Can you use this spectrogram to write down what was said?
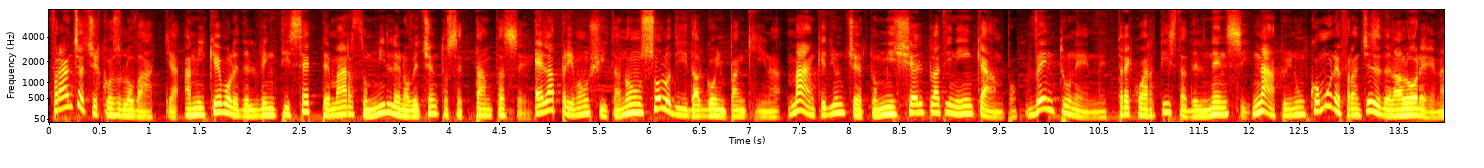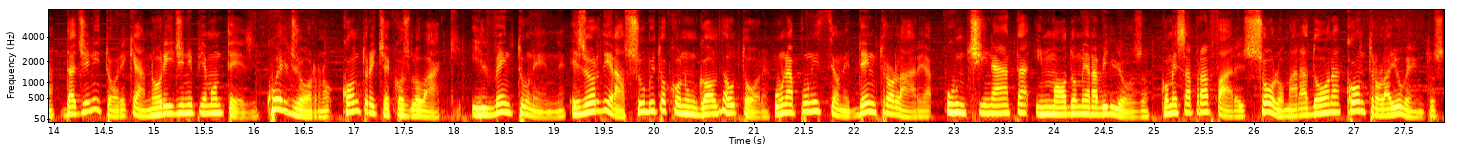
Francia-Cecoslovacchia, amichevole del 27 marzo 1976, è la prima uscita non solo di Hidalgo in panchina, ma anche di un certo Michel Platini in campo, 21enne, trequartista del Nancy, nato in un comune francese della Lorena da genitori che hanno origini piemontesi. Quel giorno, contro i cecoslovacchi, il 21enne esordirà subito con un gol d'autore, una punizione dentro l'area, uncinata in modo meraviglioso, come saprà fare solo Maradona contro la Juventus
